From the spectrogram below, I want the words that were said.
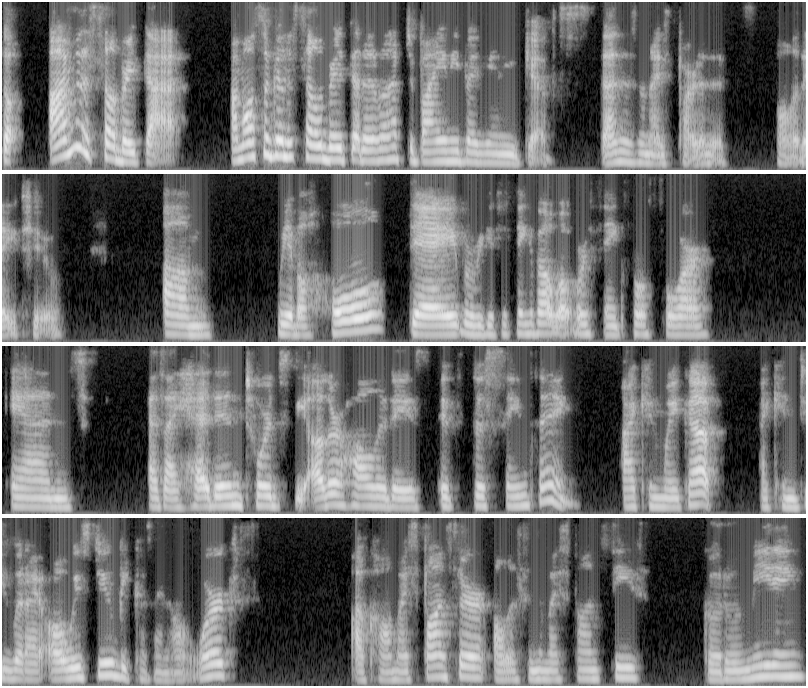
So I'm going to celebrate that. I'm also going to celebrate that I don't have to buy anybody any gifts. That is a nice part of this holiday too. Um, we have a whole day where we get to think about what we're thankful for. And as I head in towards the other holidays, it's the same thing. I can wake up, I can do what I always do because I know it works. I'll call my sponsor, I'll listen to my sponsees, go to a meeting,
